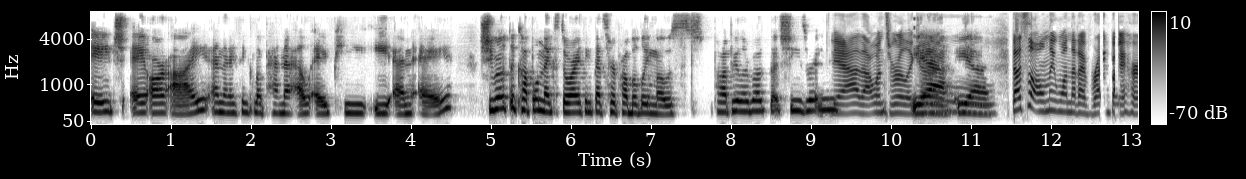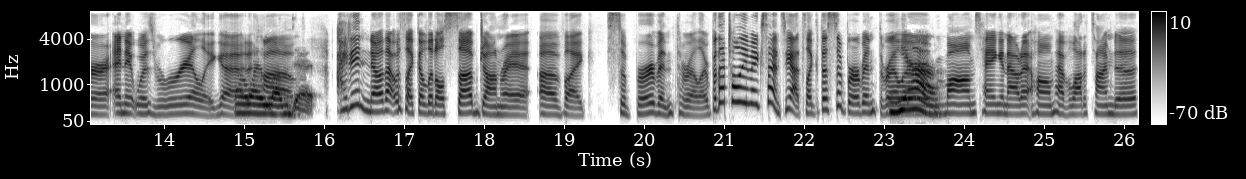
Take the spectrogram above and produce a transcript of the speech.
H A R I, and then I think Lapena, L A P E N A. She wrote The Couple Next Door. I think that's her probably most popular book that she's written. Yeah, that one's really good. Yeah, yeah. That's the only one that I've read by her, and it was really good. Oh, I um, loved it. I didn't know that was like a little subgenre of like suburban thriller, but that totally makes sense. Yeah, it's like the suburban thriller. Yeah. Moms hanging out at home have a lot of time to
